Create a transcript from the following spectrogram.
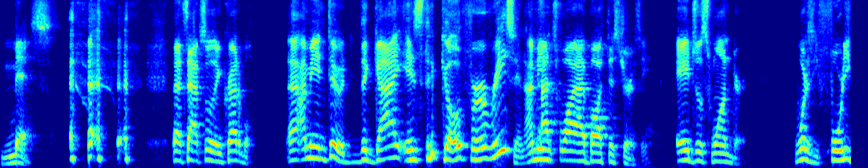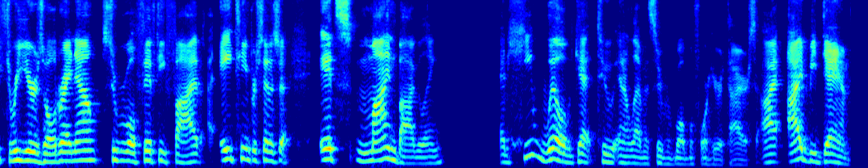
miss. That's absolutely incredible. Uh, I mean, dude, the guy is the goat for a reason. I mean, That's why I bought this jersey. ageless wonder. What is he? 43 years old right now. Super Bowl 55, 18% of it's mind-boggling. And he will get to an 11th Super Bowl before he retires. I I'd be damned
